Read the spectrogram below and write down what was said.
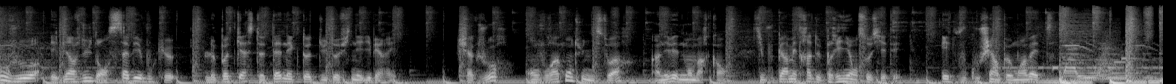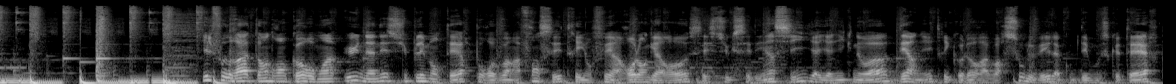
Bonjour et bienvenue dans Savez-vous que, le podcast d'anecdotes du Dauphiné libéré. Chaque jour, on vous raconte une histoire, un événement marquant, qui vous permettra de briller en société et de vous coucher un peu moins bête. Il faudra attendre encore au moins une année supplémentaire pour revoir un Français triompher à Roland Garros et succéder ainsi à Yannick Noah, dernier tricolore à avoir soulevé la Coupe des Mousquetaires.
